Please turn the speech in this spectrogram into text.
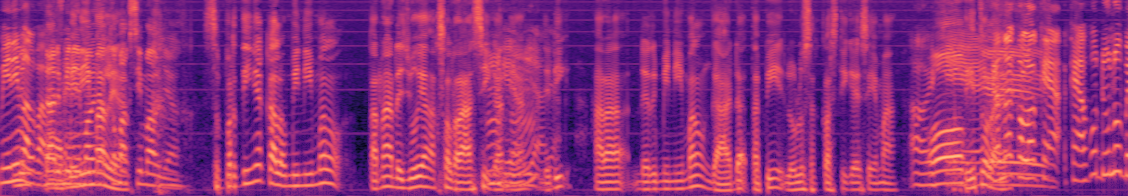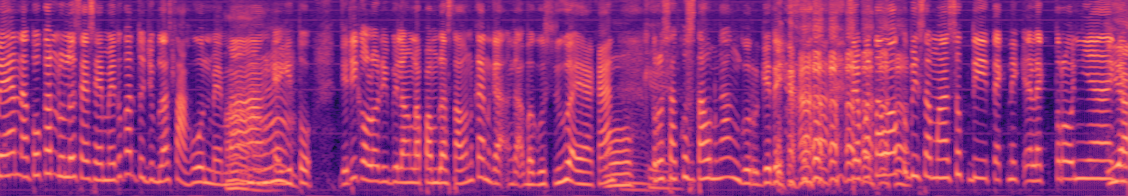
minimal Pak. Dari minimal ke ya? maksimalnya. Sepertinya kalau minimal karena ada juga yang akselerasi kan iya, ya. iya, Jadi hara- dari minimal nggak ada tapi lulus kelas 3 SMA. Oke. Oke. Itulah Karena ya. kalau kayak kayak aku dulu Ben, aku kan lulus SMA itu kan 17 tahun memang kayak gitu. Jadi kalau dibilang 18 tahun kan nggak nggak bagus juga ya kan. Oke. Terus aku setahun nganggur gitu ya. Siapa tahu aku bisa masuk di teknik elektronya gitu Iya,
